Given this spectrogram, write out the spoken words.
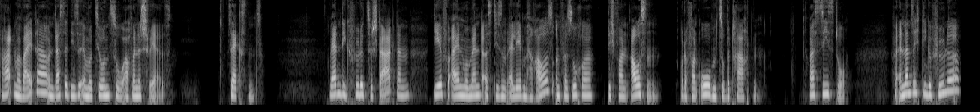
Atme weiter und lasse diese Emotion zu, auch wenn es schwer ist. Sechstens. Werden die Gefühle zu stark, dann gehe für einen Moment aus diesem Erleben heraus und versuche, dich von außen oder von oben zu betrachten. Was siehst du? Verändern sich die Gefühle,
